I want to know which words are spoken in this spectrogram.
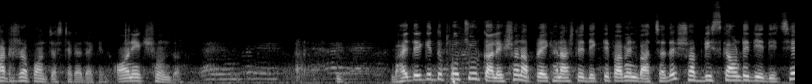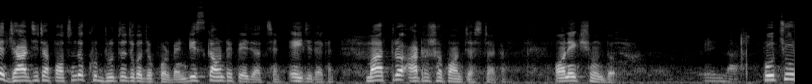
আঠারোশো পঞ্চাশ টাকা দেখেন অনেক সুন্দর। ভাইদের কিন্তু প্রচুর কালেকশন আপনারা এখানে আসলে দেখতে পাবেন বাচ্চাদের। সব ডিসকাউন্টে দিয়ে দিচ্ছে। যার যেটা পছন্দ, খুব দ্রুত যোগাযোগ করবেন। ডিসকাউন্টে পেয়ে যাচ্ছেন। এই যে দেখেন, মাত্র আঠারোশো পঞ্চাশ টাকা। অনেক সুন্দর। প্রচুর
